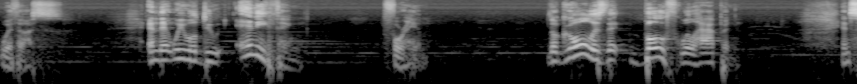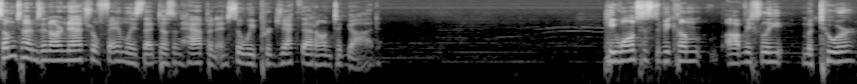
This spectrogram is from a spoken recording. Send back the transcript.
with us, and that we will do anything for him. The goal is that both will happen. And sometimes in our natural families, that doesn't happen, and so we project that onto God. He wants us to become, obviously, mature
